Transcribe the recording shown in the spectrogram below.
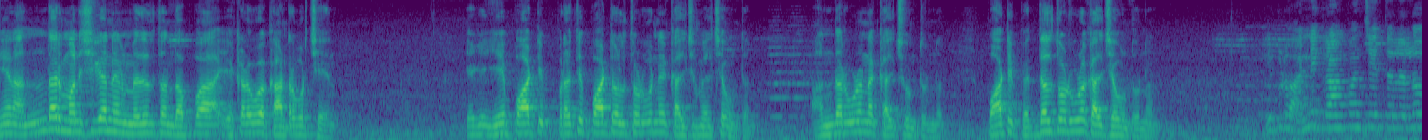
నేను అందరి మనిషిగా నేను మెదులుతాను తప్ప ఎక్కడ కూడా కాంట్రవర్ట్ చేయను. ఏ పార్టీ ప్రతి పార్టీ వాళ్ళతో కూడా నేను కలిసిమెలిసే ఉంటాను. అందరు కూడా నాకు కలిసి ఉంటున్నారు. పార్టీ పెద్దలతో కూడా కలిసే ఉంటున్నాను. ఇప్పుడు అన్ని గ్రామ పంచాయతీలలో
